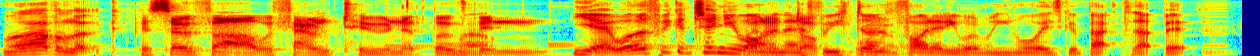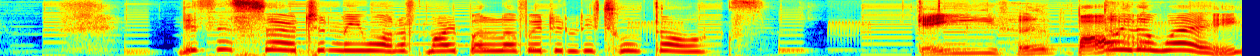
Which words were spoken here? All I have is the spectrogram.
We'll have a look. Because so far we've found two and they've both Well, been. Yeah, well, if we continue on, and then if we don't find anyone, we can always go back to that bit. This is certainly one of my beloved little dogs. Gave her. By the way,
